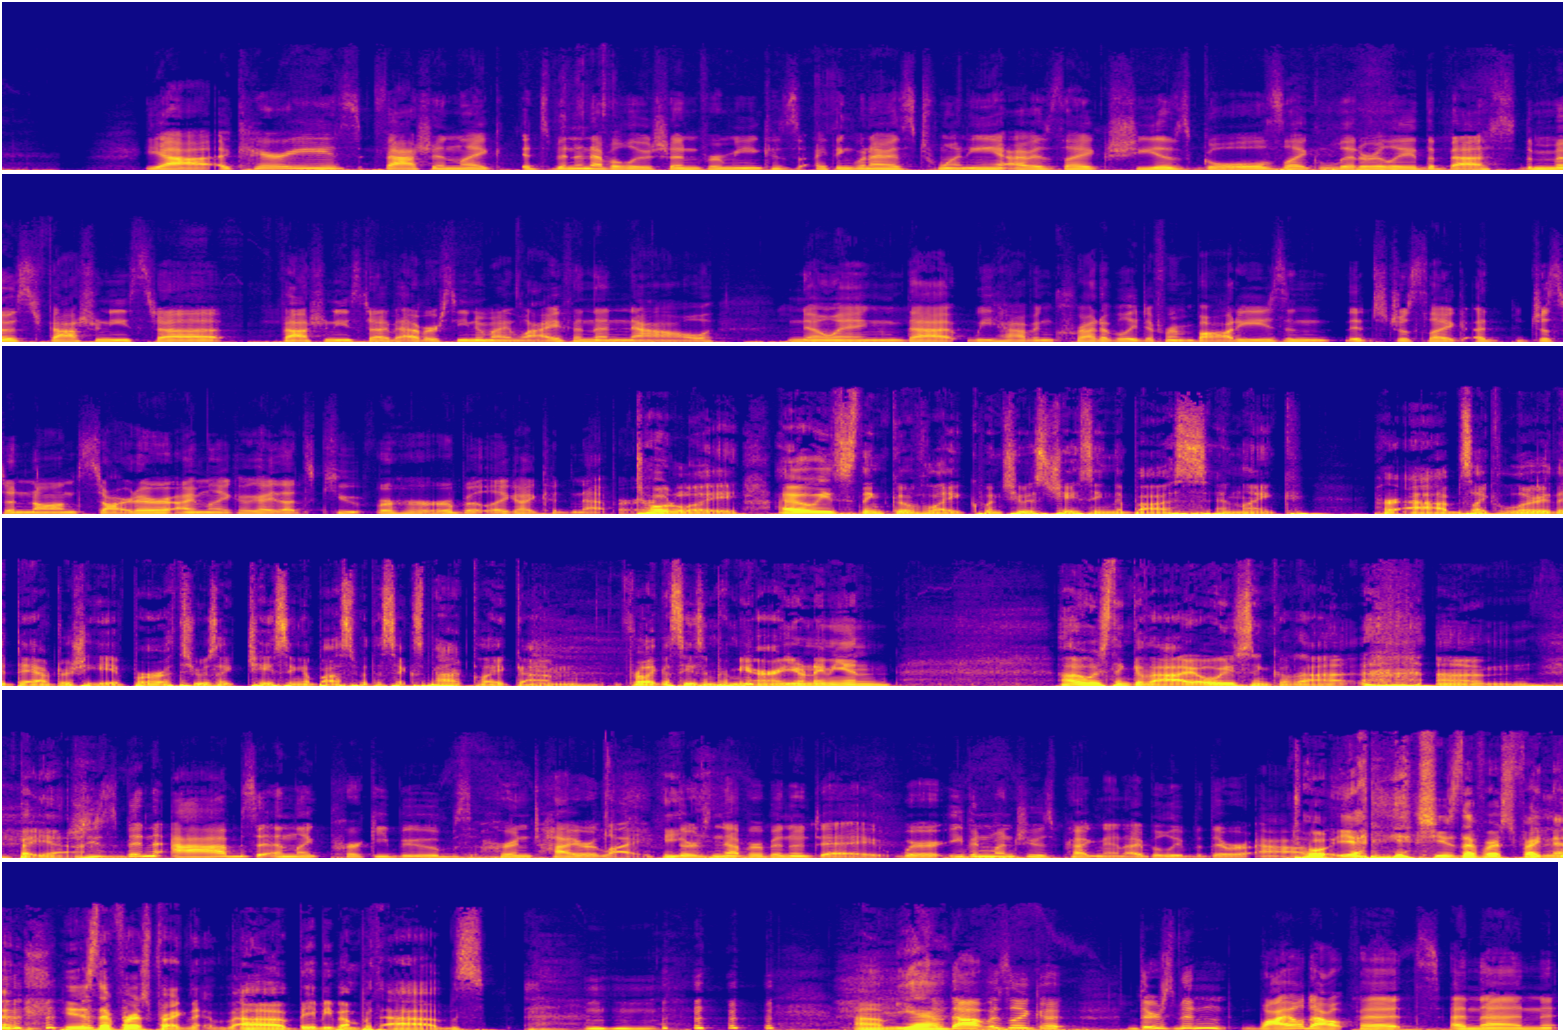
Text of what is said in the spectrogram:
Yeah, uh, Carrie's fashion, like, it's been an evolution for me because I think when I was 20, I was like, she is goals, like, literally the best, the most fashionista, fashionista I've ever seen in my life. And then now, knowing that we have incredibly different bodies and it's just like a just a non-starter i'm like okay that's cute for her but like i could never Totally. I always think of like when she was chasing the bus and like her abs, like literally the day after she gave birth, she was like chasing a bus with a six pack, like um for like a season premiere. You know what I mean? I always think of that. I always think of that. um, but yeah, She's been abs and like perky boobs her entire life. There's never been a day where, even when she was pregnant, I believe that there were abs. To- yeah, she's the first pregnant. He's the first pregnant uh, baby bump with abs. hmm Um, yeah, So that was like a. There's been wild outfits, and then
